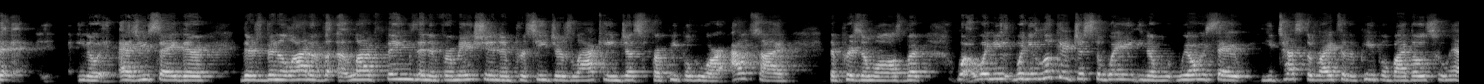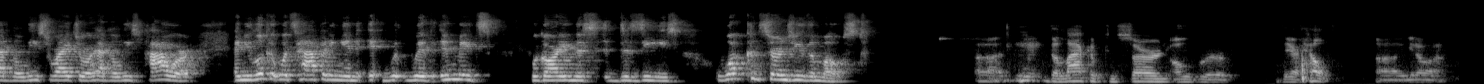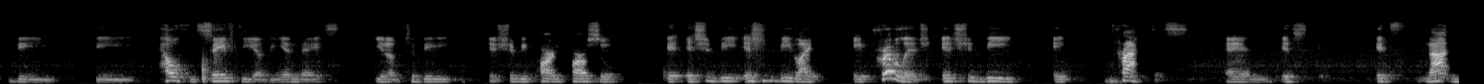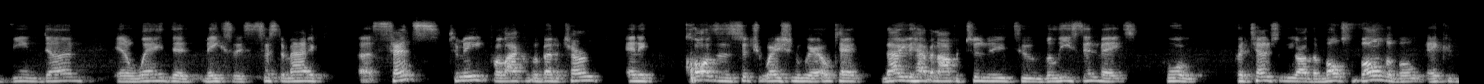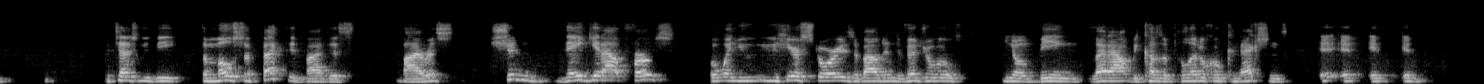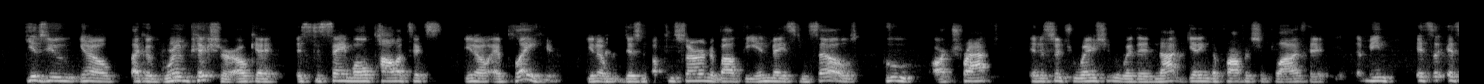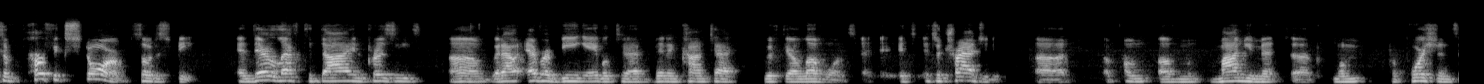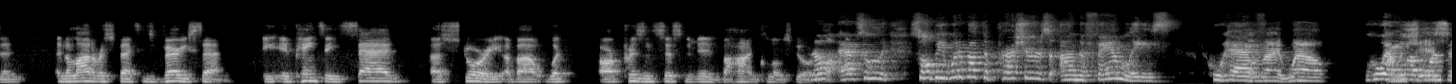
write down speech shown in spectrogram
you know, as you say, there there's been a lot of a lot of things and information and procedures lacking just for people who are outside the prison walls. But when you when you look at just the way, you know, we always say you test the rights of the people by those who have the least rights or have the least power, and you look at what's happening in with inmates regarding this disease. What concerns you the most? Uh, the lack of concern over their health. Uh, you know, the the health and safety of the inmates. You know, to be it should be part and parcel. It, it should be it should be like a privilege. It should be a practice, and it's it's not being done in a way that makes a systematic uh, sense to me, for lack of a better term, and it causes a situation where okay, now you have an opportunity to release inmates who potentially are the most vulnerable and could potentially be the most affected by this virus. Shouldn't they get out first? But when you, you hear stories about individuals, you know, being let out because of political connections, it, it, it, it gives you, you know, like a grim picture. Okay, it's the same old politics, you know, at play here. You know, there's no concern about the inmates themselves who are trapped in a situation where they're not getting the proper supplies. They, I mean, it's a it's a perfect storm, so to speak, and they're left to die in prisons uh, without ever being able to have been in contact with their loved ones. It's it's a tragedy, uh, a, a, monument uh, proportions, and in a lot of respects, it's very sad. It, it paints a sad uh, story about what our prison system is behind closed doors. No, absolutely. Sol B, what about the pressures on the families who have? All right. Well, who have loved ones?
